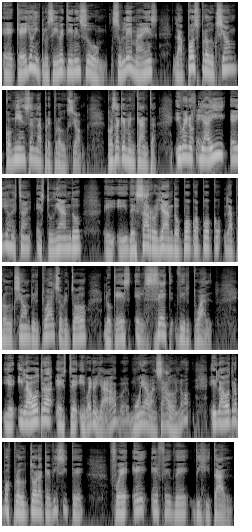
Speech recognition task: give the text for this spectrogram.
Eh, que ellos inclusive tienen su, su lema es la postproducción comienza en la preproducción, cosa que me encanta. Y bueno, y ahí ellos están estudiando y, desarrollando poco a poco la producción virtual, sobre todo lo que es el set virtual. Y, y, la otra, este, y bueno, ya muy avanzados, ¿no? Y la otra postproductora que visité fue EFD Digital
